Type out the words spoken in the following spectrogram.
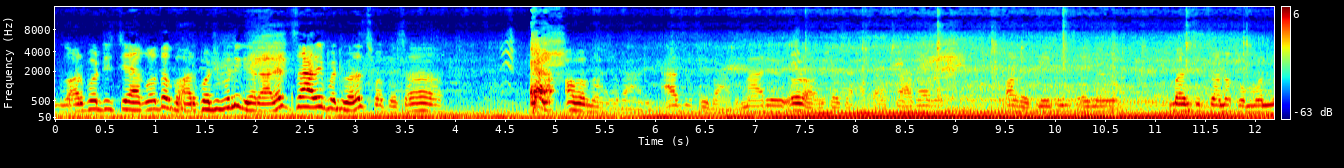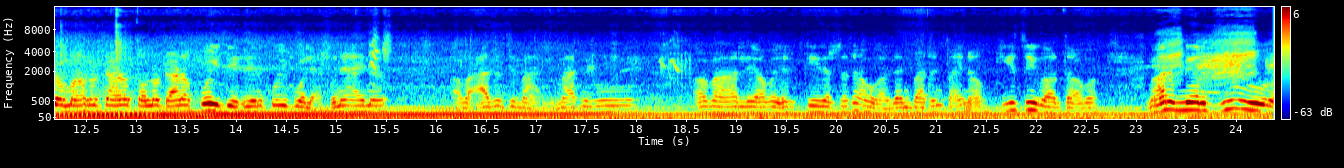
घरपट्टि चियाको त घरपट्टि पनि घेराले चारैपट्टिबाट छोपेछ। अब मारेर भाँडे आज चाहिँ भाँडे माऱ्यो एउटा हात सादा अर्को केही पनि छैन। मान्छे तनको मन्नो मालो डाँडो तल्लो डाँडो कोही देख्दैन कोही बोल्या पनि आएन। अब आज चाहिँ उहाँहरूले मार्ने भयो अब उहाँहरूले अब के गर्छ त? अब घर जाने बाटो पनि पाएन अब के चाहिँ गर्छ अब? उहाँहरू मेरो जिउ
